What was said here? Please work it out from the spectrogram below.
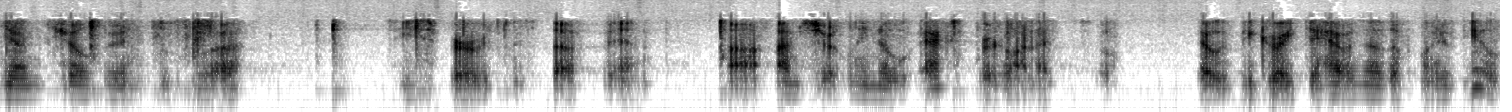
young children who uh, see spirits and stuff, and uh, I'm certainly no expert on it, so that would be great to have another point of view.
